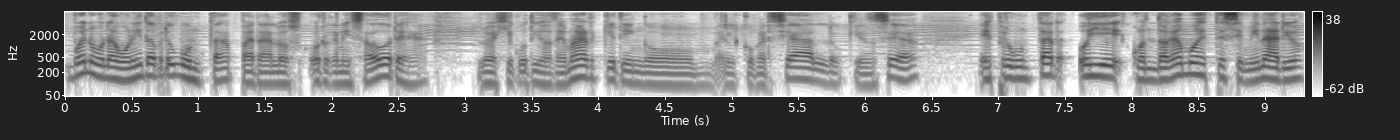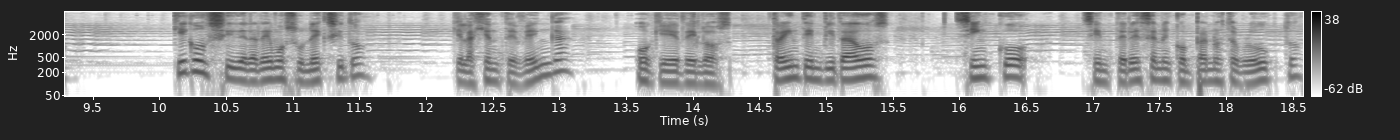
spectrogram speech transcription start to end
bueno, una bonita pregunta para los organizadores, los ejecutivos de marketing o el comercial o quien sea, es preguntar, oye, cuando hagamos este seminario, ¿qué consideraremos un éxito? ¿Que la gente venga o que de los 30 invitados, 5 se interesen en comprar nuestro producto?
